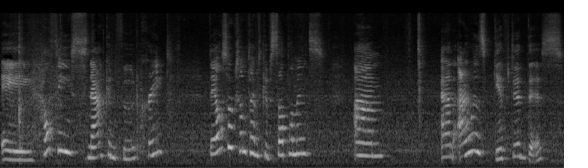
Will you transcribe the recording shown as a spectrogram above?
a healthy snack and food crate. They also sometimes give supplements. Um, and I was gifted this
